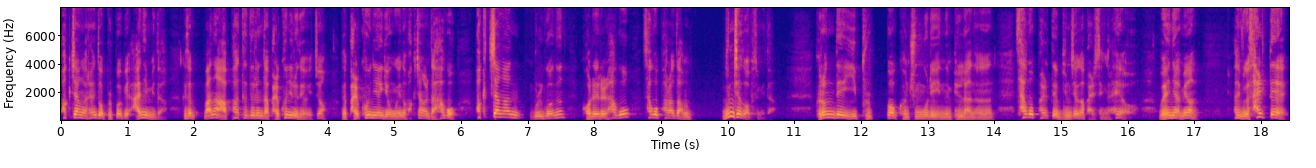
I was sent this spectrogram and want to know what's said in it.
확장을 해도 불법이 아닙니다. 그래서 많은 아파트들은 다 발코니로 되어 있죠. 그래서 발코니의 경우에는 확장을 다 하고 확장한 물건은 거래를 하고 사고 팔아도 아무 문제가 없습니다. 그런데 이 불법 건축물이 있는 빌라는 사고 팔 때 문제가 발생을 해요. 왜냐하면 사실 우리가 살 때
